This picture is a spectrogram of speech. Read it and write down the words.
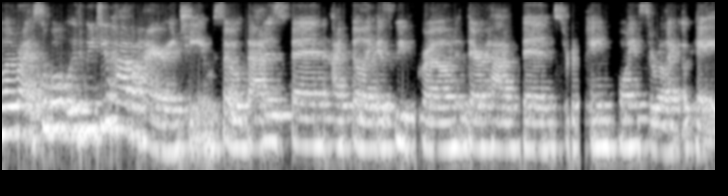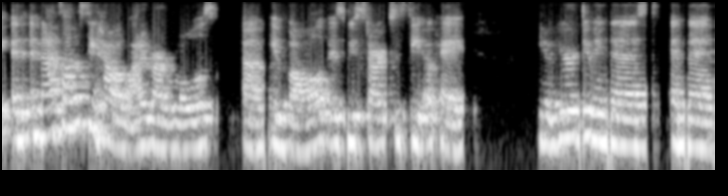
Well, right. So what, we do have a hiring team. So that has been, I feel like as we've grown, there have been sort of pain points that we're like, okay. And, and that's honestly how a lot of our roles um, evolve is we start to see, okay, you know, you're doing this and then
